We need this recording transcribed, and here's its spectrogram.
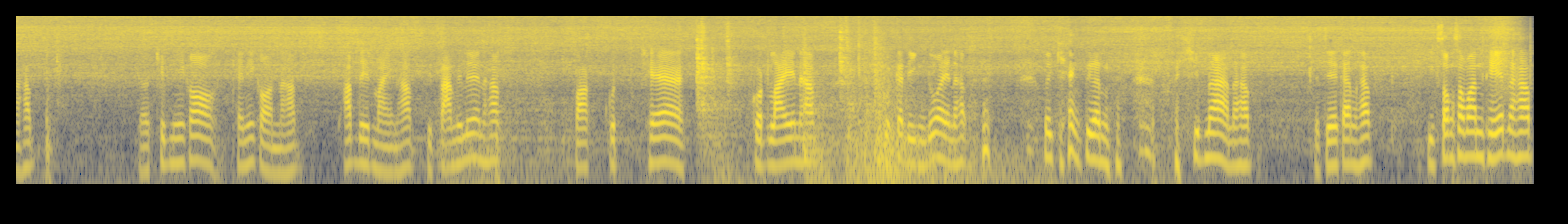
นะครับเดี๋ยวคลิปนี้ก็แค่นี้ก่อนนะครับ อัปเดตใหม่นะครับ ติดตามเรื่อยๆนะครับฝากกดแชร์ กดไลค์นะครับ กดกระดิ่งด้วยนะครับ เพื่อแจ้งเตือนคลิปหน้านะครับจะเจอกันครับ อีกสองสามวันเทสนะครับ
